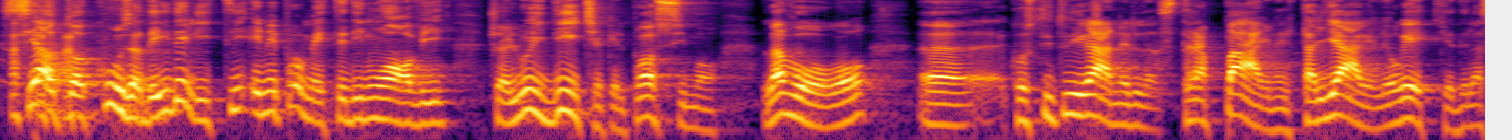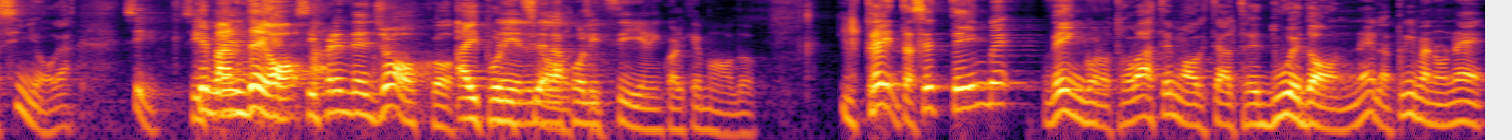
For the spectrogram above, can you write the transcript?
si autoaccusa dei delitti e ne promette di nuovi. Cioè lui dice che il prossimo lavoro eh, costituirà nel strappare, nel tagliare le orecchie della signora Sì, si che prende- manderò si prende gioco ai poliziotti. della polizia in qualche modo. Il 30 settembre vengono trovate morte altre due donne, la prima non è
